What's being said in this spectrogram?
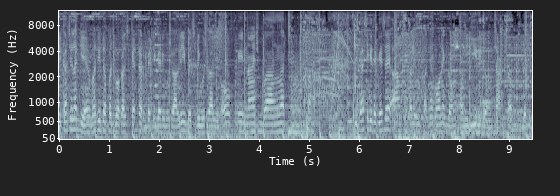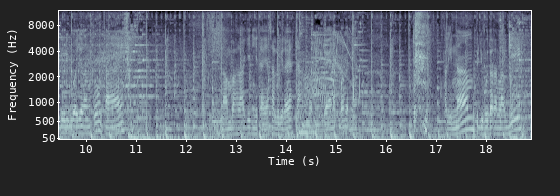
dikasih lagi ya berarti dapat dua kali scatter bet 3000 sekali bet 1000 sekali. Oke nice banget. Dikasih kita guys ya. Langsung kali empatnya connect dong. Onigiri dong cakep. Udah 7000 aja langsung guys. Nambah lagi nih kita ya selalu kita ya. Cakep. Enak banget nih. Kali 6 7 putaran lagi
